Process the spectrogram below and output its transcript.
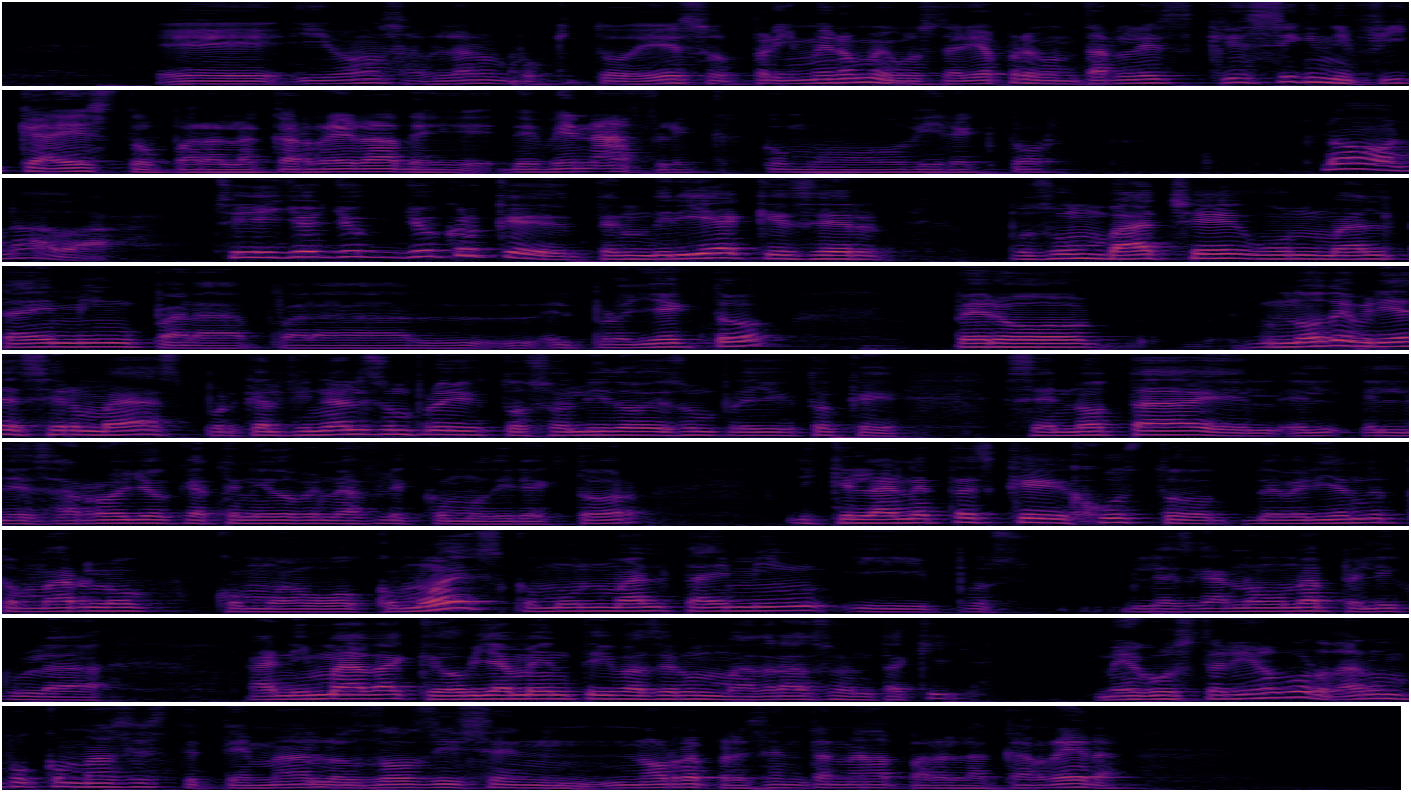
Eh, y vamos a hablar un poquito de eso. Primero me gustaría preguntarles qué significa esto para la carrera de, de Ben Affleck como director. No, nada. Sí, yo, yo, yo creo que tendría que ser pues un bache, un mal timing para, para el proyecto, pero no debería de ser más, porque al final es un proyecto sólido, es un proyecto que se nota el, el, desarrollo que ha tenido Ben Affleck como director y que la neta es que justo deberían de tomarlo como, como es, como un mal timing y pues les ganó una película animada que obviamente iba a ser un madrazo en taquilla. Me gustaría abordar un poco más este tema. Los dos dicen no representa nada para la carrera.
